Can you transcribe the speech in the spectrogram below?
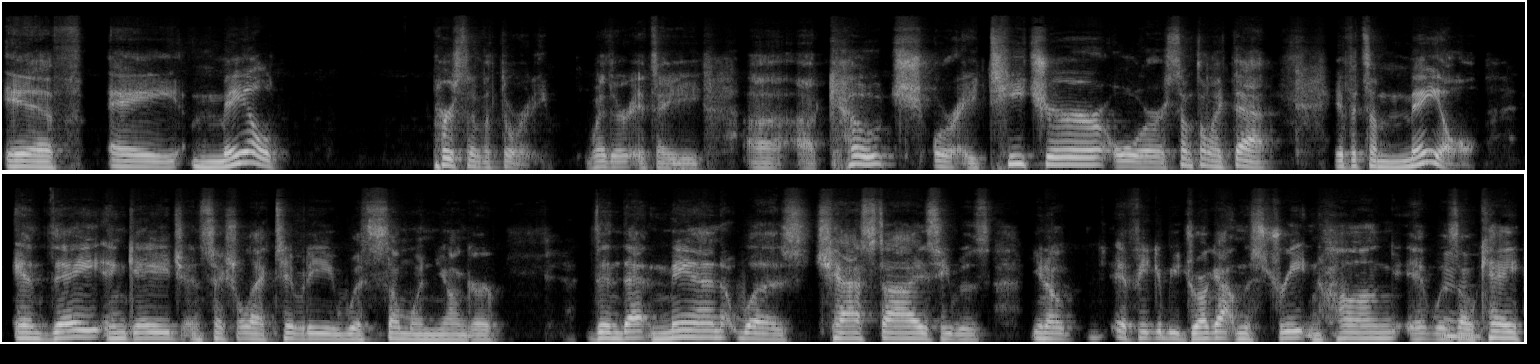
if a male person of authority whether it's a uh, a coach or a teacher or something like that if it's a male and they engage in sexual activity with someone younger then that man was chastised. He was you know if he could be drug out in the street and hung it was mm-hmm. okay.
